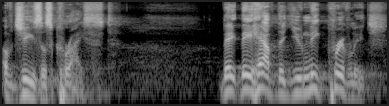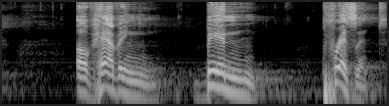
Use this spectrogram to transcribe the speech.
of Jesus Christ. They, they have the unique privilege of having been present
